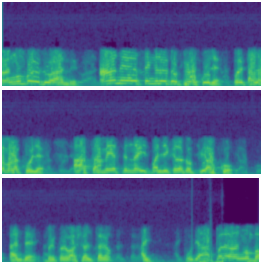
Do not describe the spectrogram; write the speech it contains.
ഇറങ്ങുമ്പോ ഇതുവാണ്ട് ആ നേരത്തെങ്കിലും തൊപ്പി വെക്കൂലെ? ഒരു തല മറക്കൂലെ? ആ സമയത്ത് ഈ പള്ളിക്കല തൊപ്പി വെക്കൂ. എന്റെ ഇവർക്കൊരു വഷൽത്തരം ഐ പുതിയാപ്പല ഇറങ്ങുമ്പോ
